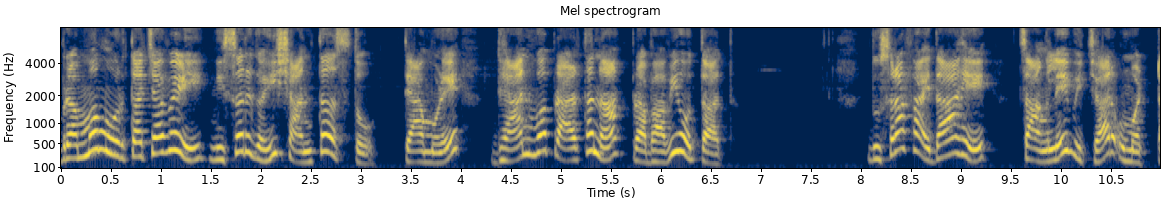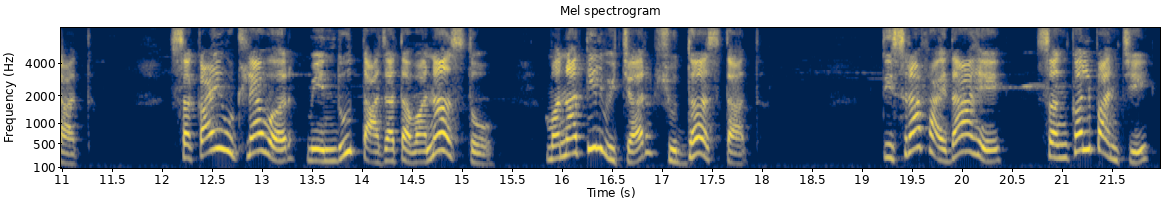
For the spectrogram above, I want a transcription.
ब्रह्ममुहूर्ताच्या वेळी निसर्गही शांत असतो. त्यामुळे ध्यान व प्रार्थना प्रभावी होतात. दुसरा फायदा आहे चांगले विचार उमटतात. सकाळी उठल्यावर मेंदू ताजातवाना असतो. मनातील विचार शुद्ध असतात. तिसरा फायदा आहे संकल्पांची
